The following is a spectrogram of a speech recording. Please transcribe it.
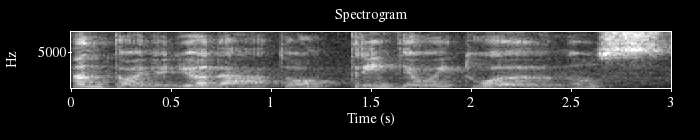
Antônio Diodato, 38 anos,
